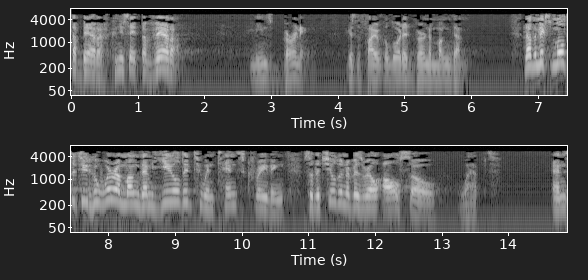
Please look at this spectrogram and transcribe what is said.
Taberah. Can you say Tavera? It means burning, because the fire of the Lord had burned among them. Now the mixed multitude who were among them yielded to intense craving, so the children of Israel also wept and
